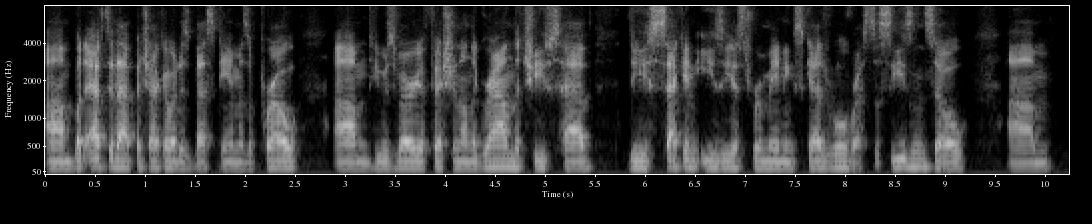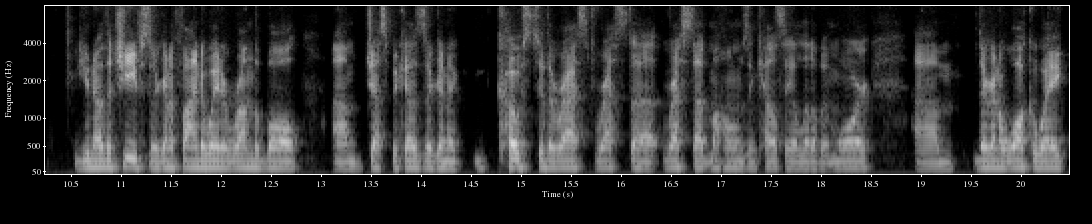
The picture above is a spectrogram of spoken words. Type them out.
Um, but after that, Pacheco had his best game as a pro. Um, he was very efficient on the ground. The Chiefs have the second easiest remaining schedule rest of the season. So, um, you know, the Chiefs, they're going to find a way to run the ball um, just because they're going to coast to the rest, rest, uh, rest up Mahomes and Kelce a little bit more. Um, they're going to walk away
